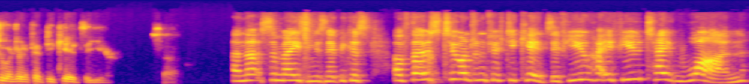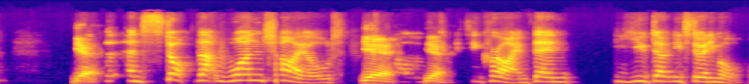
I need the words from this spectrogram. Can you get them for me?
250 kids a year. So. And that's amazing, isn't it? Because of those 250 kids, if you if you take one, yeah, and stop that one child, yeah, yeah, committing crime, then you don't need to do any more.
